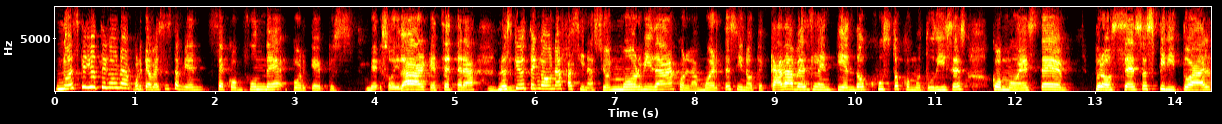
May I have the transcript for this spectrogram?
no es que yo tenga una, porque a veces también se confunde porque pues soy dark, etcétera. No es que yo tenga una fascinación mórbida con la muerte, sino que cada vez la entiendo justo como tú dices, como este proceso espiritual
